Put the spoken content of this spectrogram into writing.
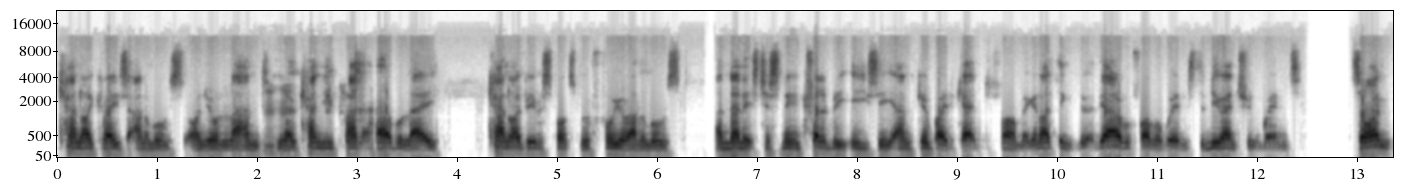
"Can I graze animals on your land? Mhm. You know, can you plant a herbal lay? Can I be responsible for your animals?" And then it's just an incredibly easy and good way to get into farming. And I think the, the arable farmer wins, the new entrant wins. So I'm,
